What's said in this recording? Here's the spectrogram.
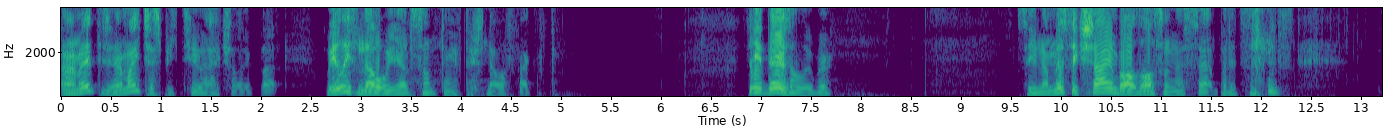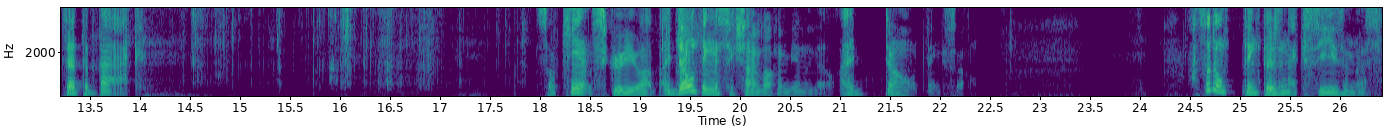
or there might just be two actually, but we at least know we have something if there's no effect. See, there's Aluber. See now, Mystic Shine Ball is also in this set, but it's it's it's at the back. So can't screw you up. I don't think Mystic Shine Ball can be in the middle. I don't think so. I also don't think there's an Xyz in this.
